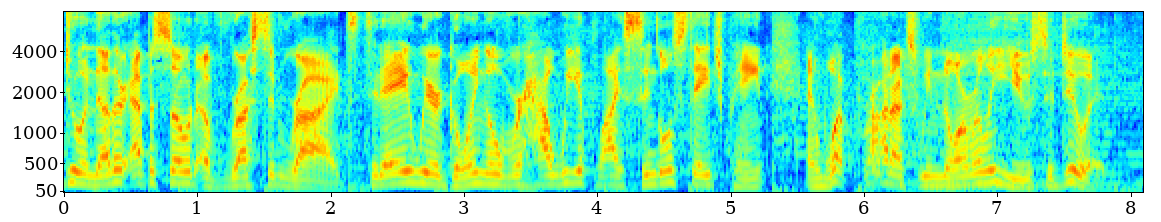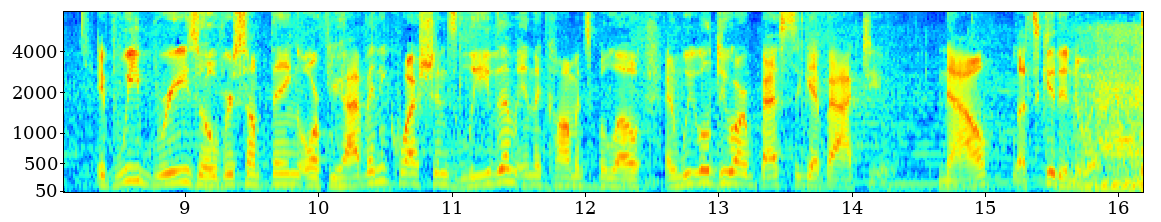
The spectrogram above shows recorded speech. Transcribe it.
to another episode of Rusted Rides. Today we are going over how we apply single stage paint and what products we normally use to do it. If we breeze over something or if you have any questions, leave them in the comments below and we will do our best to get back to you. Now, let's get into it.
